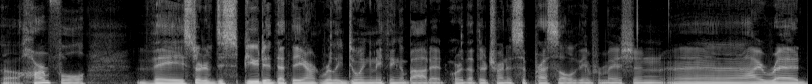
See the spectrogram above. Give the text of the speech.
uh, harmful, they sort of disputed that they aren't really doing anything about it or that they're trying to suppress all of the information. Uh, I read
